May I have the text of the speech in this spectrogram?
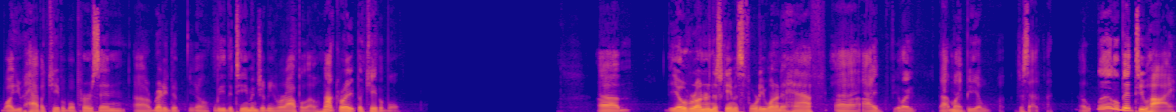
while you have a capable person uh, ready to you know lead the team in Jimmy Garoppolo. Not great, but capable. Um, the over under in this game is 41 and a half. Uh, I feel like that might be a just a, a little bit too high.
